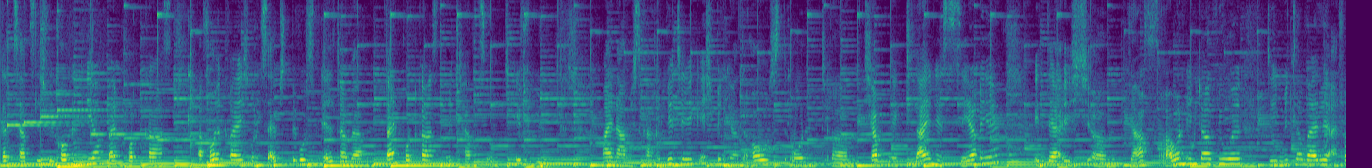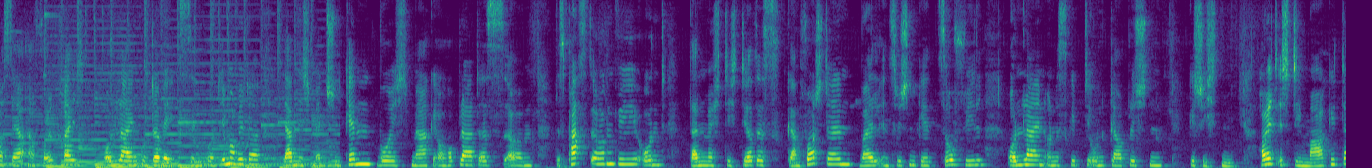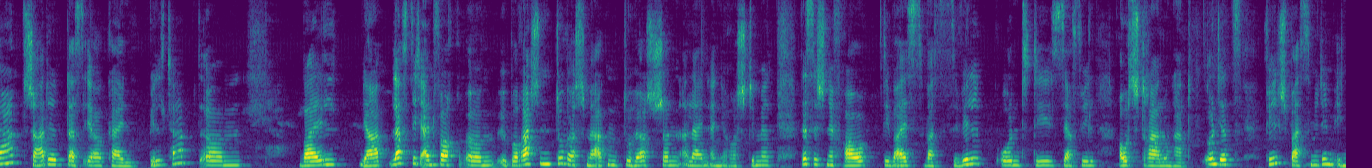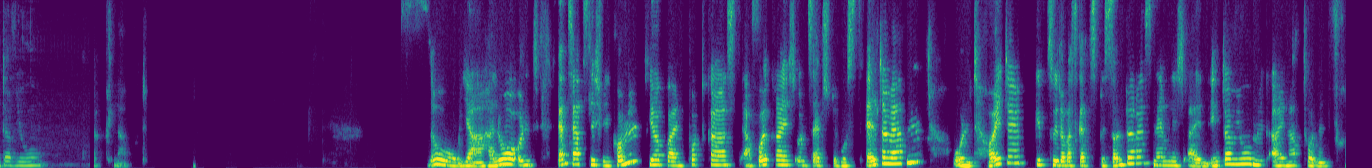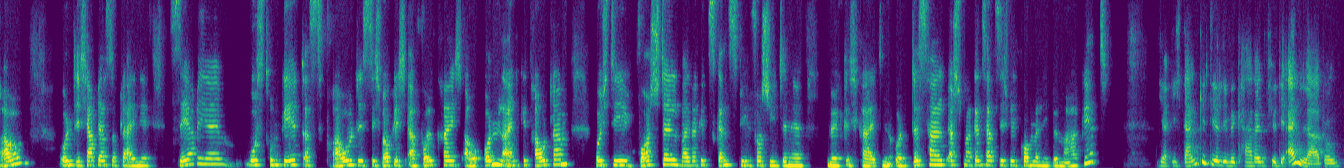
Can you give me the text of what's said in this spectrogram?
ganz herzlich willkommen hier beim Podcast Erfolgreich und selbstbewusst älter werden. Dein Podcast mit Herz und Gefühl. Mein Name ist Karin Wittig, ich bin hier der Host und ähm, ich habe eine kleine Serie, in der ich ähm, ja, Frauen interviewe, die mittlerweile einfach sehr erfolgreich online unterwegs sind. Und immer wieder lerne ich Menschen kennen, wo ich merke, oh hoppla, das, ähm, das passt irgendwie. Und dann möchte ich dir das gern vorstellen, weil inzwischen geht so viel online und es gibt die unglaublichsten Geschichten. Heute ist die Margit da. Schade, dass ihr kein Bild habt, ähm, weil ja, lass dich einfach ähm, überraschen. Du wirst merken, du hörst schon allein an ihrer Stimme. Das ist eine Frau, die weiß, was sie will und die sehr viel Ausstrahlung hat. Und jetzt viel Spaß mit dem Interview. Geklappt. So, ja, hallo und ganz herzlich willkommen hier beim Podcast Erfolgreich und selbstbewusst älter werden. Und heute gibt es wieder was ganz Besonderes, nämlich ein Interview mit einer tollen Frau. Und ich habe ja so eine kleine Serie, wo es darum geht, dass Frauen, die sich wirklich erfolgreich auch online getraut haben, wo ich die vorstelle, weil da gibt es ganz viele verschiedene Möglichkeiten. Und deshalb erstmal ganz herzlich willkommen, liebe Margit. Ja, ich danke dir, liebe Karin, für die Einladung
